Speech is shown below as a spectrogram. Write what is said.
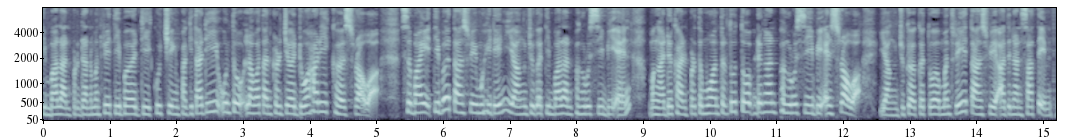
Timbalan Perdana Menteri tiba di Kuching pagi tadi untuk lawatan kerja dua hari ke Sarawak. Sebaik tiba Tan Sri Muhyiddin yang juga timbalan pengurusi BN mengadakan pertemuan tertutup dengan pengurusi BN Sarawak yang juga Ketua Menteri Tan Sri Adnan Satim.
